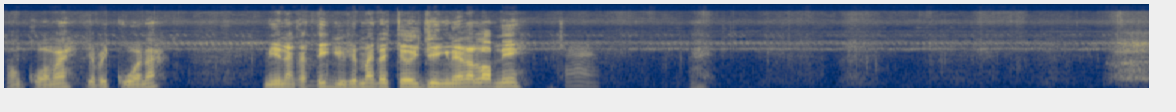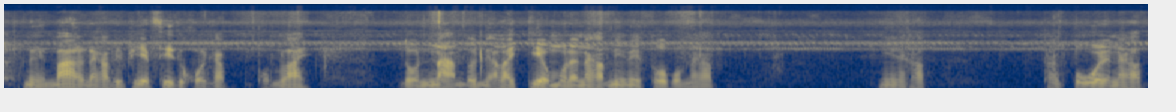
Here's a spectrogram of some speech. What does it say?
น้องกลัวไหมอย่าไปกลัวนะ มีหนังกระติกอยู่ใช่ไหมถ้าเจอยิงเลยนะรอบนี้ใช่เหนื่อยมากเลยนะครับพี่พีเอฟซีทุกคนครับ ผมไล่โดนหนามโดนอะไรเกี่ยวหมดแล้วนะครับ นี่ในตัวผมนะครับ นี่นะครับ ทั้งตัวเลยนะครับ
